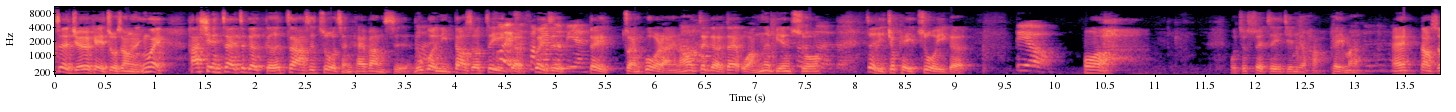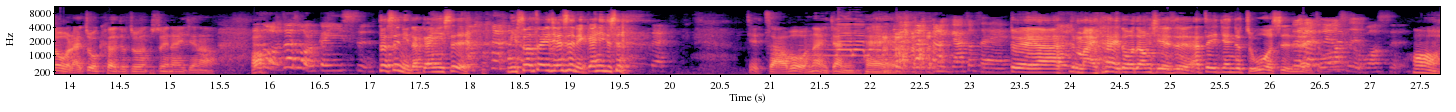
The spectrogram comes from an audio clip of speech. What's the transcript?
这绝对可以做双人，因为它现在这个格栅是做成开放式。如果你到时候这一个柜子对转过来，然后这个再往那边缩，这里就可以做一个。六。哇，我就睡这一间就好，可以吗？哎，到时候我来做客就做睡那一间啊。这是我这是我的更衣室，这是你的更衣室。你说这一间是你更衣室？对。这杂不，那也叫你嘿。你给他做谁？对啊，买太多东西是，那、啊、这一间就主卧室，对，主卧室，主卧室。哦。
